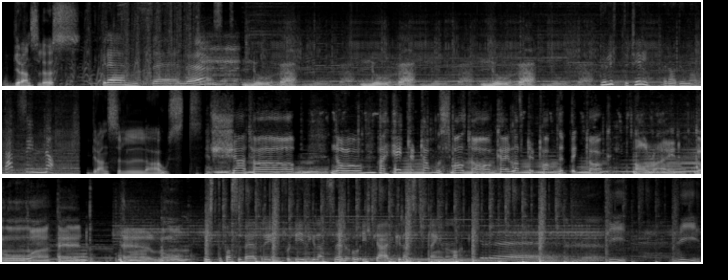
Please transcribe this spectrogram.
Grenseløs. Grenseløst. Nova. Nova. Nova. Du lytter til Radio Nova. That's enough. Grenselaust. Shut up! No, I hate to talk the small talk. I love to talk the big talk. All right, go ahead. Hello. Hvis det passer bedre innenfor dine grenser og ikke er grensesprengende nok. Ni,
